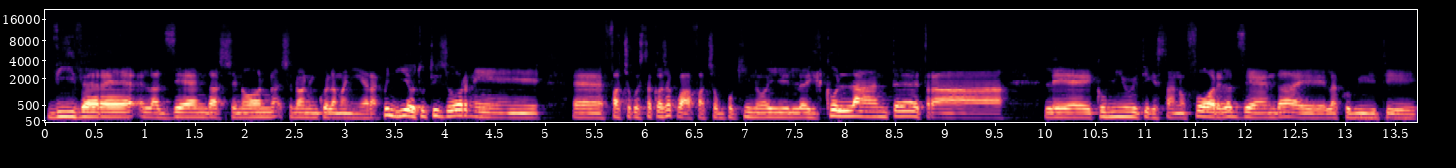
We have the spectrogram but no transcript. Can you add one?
vivere l'azienda se non, se non, in quella maniera. Quindi io tutti i giorni eh, faccio questa cosa qua, faccio un pochino il, il, collante tra le community che stanno fuori l'azienda e la community,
